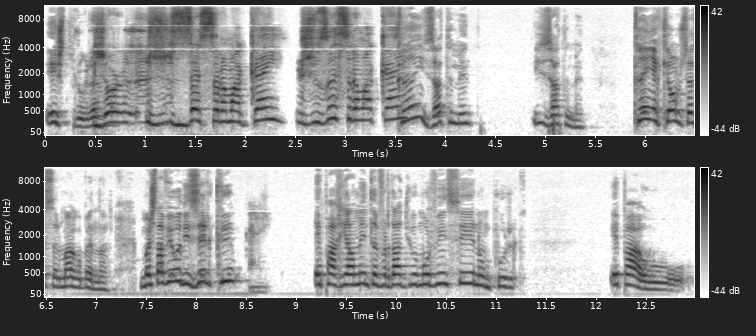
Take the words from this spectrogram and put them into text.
Este programa. Jorge, José Saramago quem? José Saramago quem? Quem? Exatamente. Exatamente. Quem é que é o José Saramago Pendor? Mas estava eu a dizer que. Quem? Epá, realmente a verdade e o amor venceram, porque. Epá, o,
